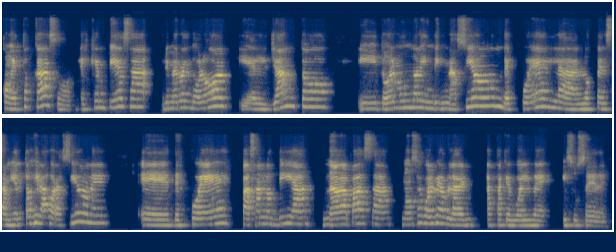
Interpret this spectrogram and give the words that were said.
con estos casos. Es que empieza primero el dolor y el llanto y todo el mundo la indignación, después los pensamientos y las oraciones, eh, después pasan los días, nada pasa, no se vuelve a hablar hasta que vuelve y sucede.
